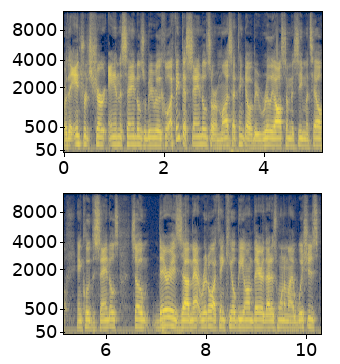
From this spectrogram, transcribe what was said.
or the the entrance shirt and the sandals would be really cool. I think the sandals are a must. I think that would be really awesome to see Mattel include the sandals. So there is uh, Matt Riddle. I think he'll be on there. That is one of my wishes.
